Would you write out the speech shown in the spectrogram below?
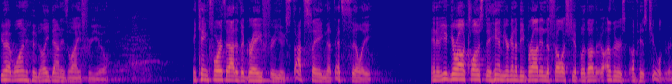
you have one who laid down his life for you. He came forth out of the grave for you. Stop saying that. That's silly. And if you all close to him, you're going to be brought into fellowship with other, others of his children.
